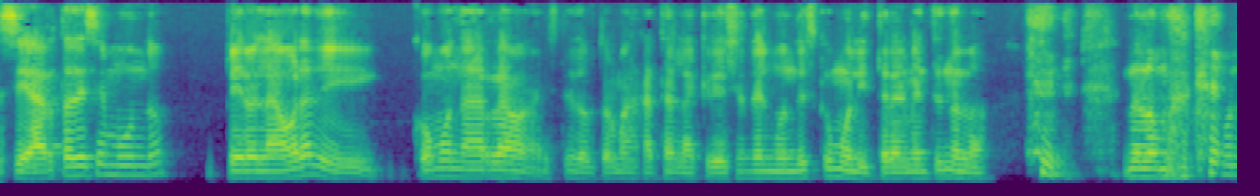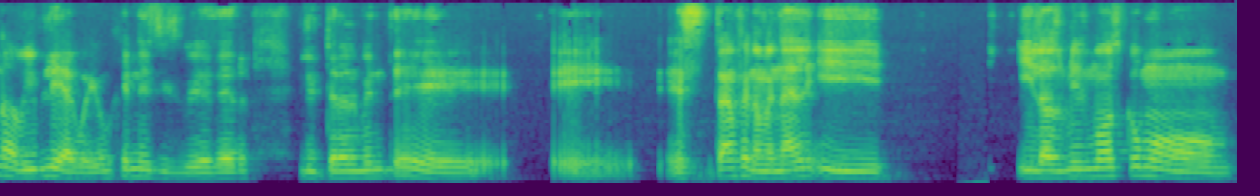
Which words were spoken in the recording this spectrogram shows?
se harta de ese mundo, pero en la hora de cómo narra este Doctor Manhattan la creación del mundo es como literalmente no lo, no lo marca una Biblia, güey, un Génesis, literalmente eh, es tan fenomenal y, y los mismos como,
